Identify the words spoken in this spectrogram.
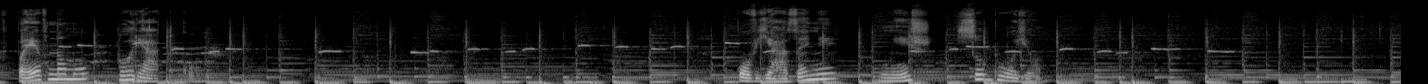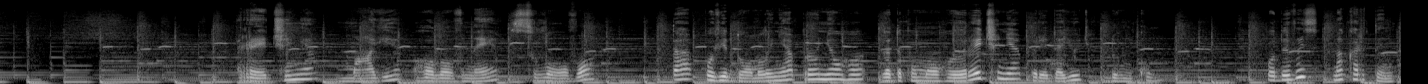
в певному порядку. Пов'язані між собою. Речення має головне слово та повідомлення про нього за допомогою речення передають думку. Подивись на картинку.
